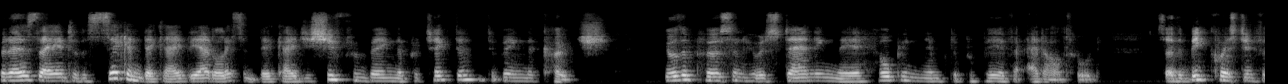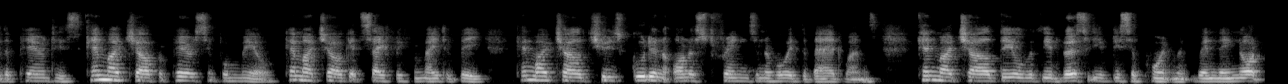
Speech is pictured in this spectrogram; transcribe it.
But as they enter the second decade, the adolescent decade, you shift from being the protector to being the coach. You're the person who is standing there helping them to prepare for adulthood. So the big question for the parent is can my child prepare a simple meal? Can my child get safely from A to B? Can my child choose good and honest friends and avoid the bad ones? Can my child deal with the adversity of disappointment when they're not,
